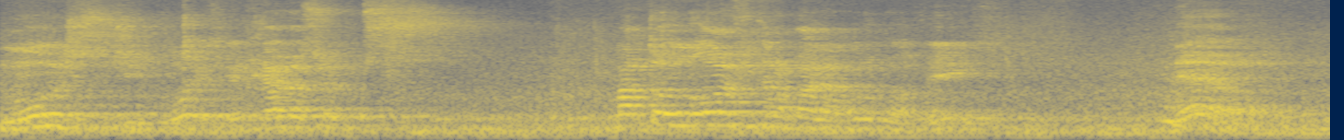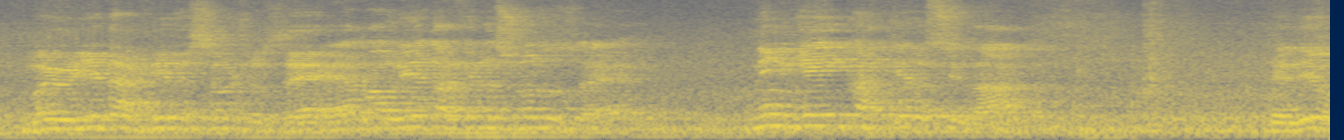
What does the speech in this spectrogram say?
um monte de coisa, ele caiu assim. Matou nove trabalhadores uma vez. Né? A maioria da Vila São José. É, a maioria da Vila São José. Ninguém em carteira assinada. Entendeu?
